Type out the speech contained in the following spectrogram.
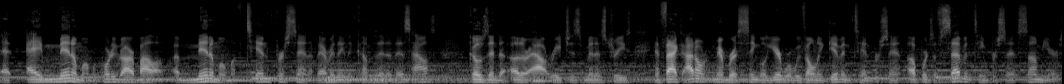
At a minimum, according to our bylaws, a minimum of 10% of everything that comes into this house goes into other outreaches, ministries. In fact, I don't remember a single year where we've only given 10%, upwards of 17% some years.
